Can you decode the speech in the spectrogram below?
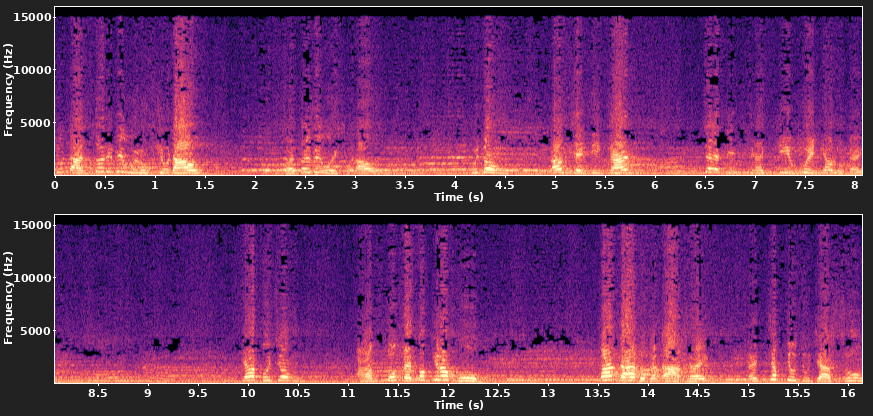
Chúng đàn, tôi đi biết quỳ lục siêu đầu rồi tôi biết quỳ siêu đầu cuối cùng tâm trạng gì cả chắc là tìm cái kia vui kéo lục này. Giá cuối chung ám tốt này tốt kia nó khù bán ra được cái đà này để chấp tiêu tụ giả su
